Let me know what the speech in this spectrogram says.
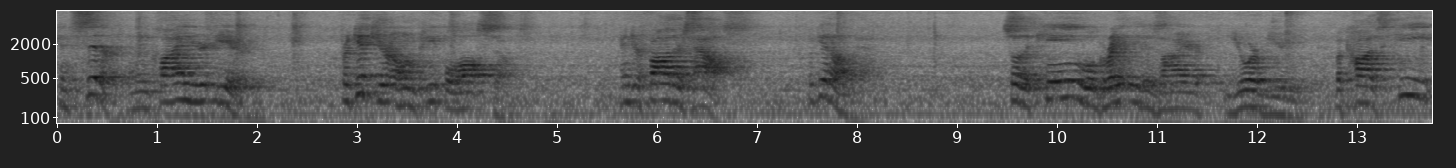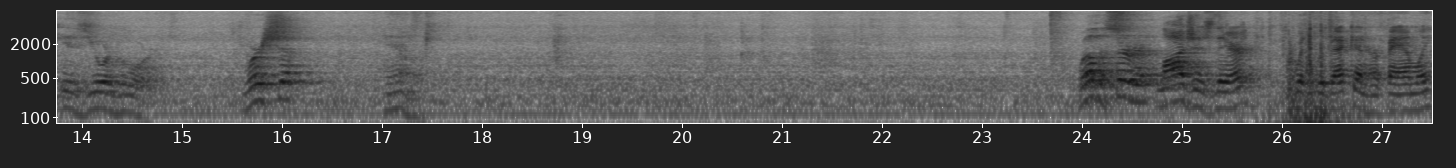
Consider and incline your ear. Forget your own people also. And your father's house. Forget all that. So the king will greatly desire your beauty, because he is your Lord. Worship him. Well, the servant lodges there with Rebecca and her family.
